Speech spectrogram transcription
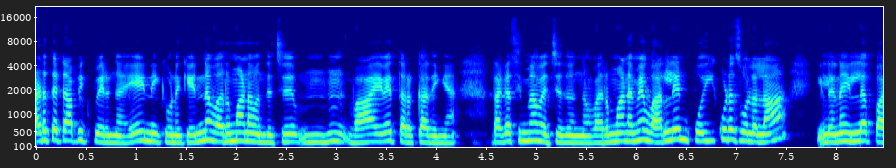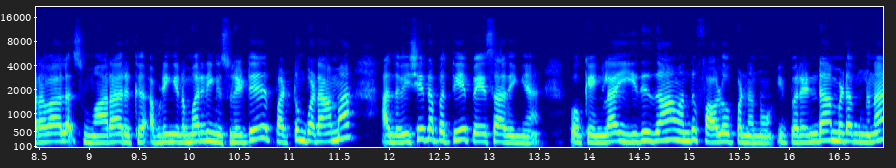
அடுத்த டாபிக் போயிருங்க. ஏ இன்னைக்கு உனக்கு என்ன வருமானம் வந்துச்சு? ம் வாயவே திறக்காதீங்க. ரகசியமாக வச்சுக்கோங்க. வருமானமே வரலன்னு பொய் கூட சொல்லலாம். இல்லைன்னா இல்லை பரவாயில்ல சுமாராக இருக்குது அப்படிங்கிற மாதிரி நீங்கள் சொல்லிட்டு பட்டும் படாமல் அந்த விஷயத்தை பற்றியே பேசாதீங்க. ஓகேங்களா? இதுதான் வந்து ஃபாலோ பண்ணணும். இப்போ ரெண்டாம் இடம்னா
